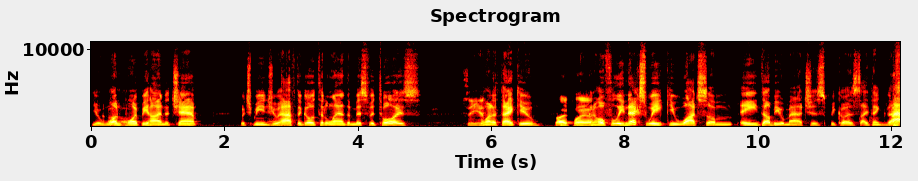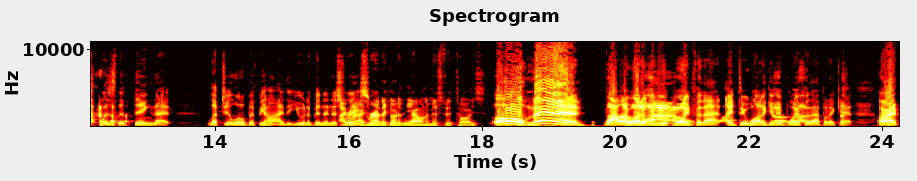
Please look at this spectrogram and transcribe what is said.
you're one point behind the champ, which means you have to go to the land of misfit toys. See I ya. want to thank you. Right, player. And hopefully next week you watch some AEW matches because I think that was the thing that left you a little bit behind. That you would have been in this I'd, race. I'd rather go to the Island of Misfit Toys. Oh man! Wow, I Oh, want to give you a point for that. I do want to give you a point for that, but I can't. All right.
